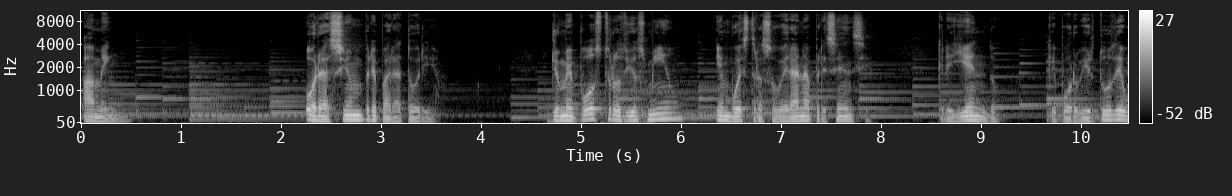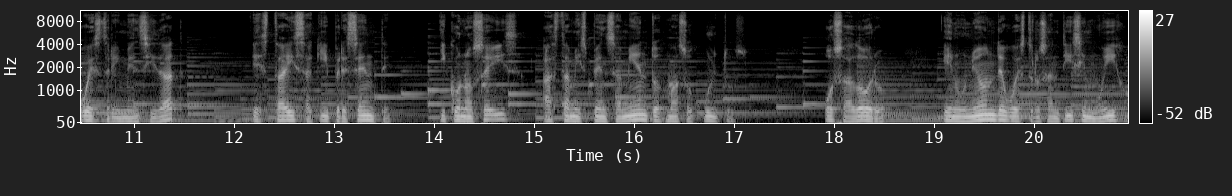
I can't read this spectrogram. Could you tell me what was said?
Amén. Oración preparatoria. Yo me postro, Dios mío, en vuestra soberana presencia, creyendo que por virtud de vuestra inmensidad, estáis aquí presente y conocéis hasta mis pensamientos más ocultos. Os adoro en unión de vuestro Santísimo Hijo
